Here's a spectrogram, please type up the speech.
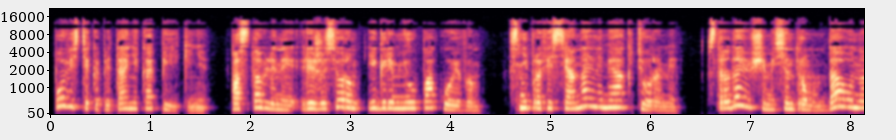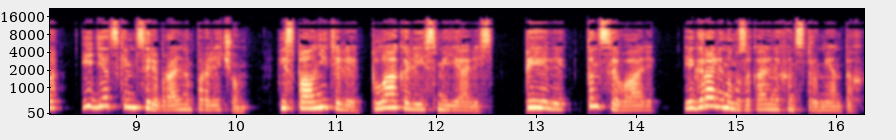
«Повести капитане Копейкине», поставленный режиссером Игорем Неупокоевым с непрофессиональными актерами, страдающими синдромом Дауна и детским церебральным параличом. Исполнители плакали и смеялись, пели, танцевали, играли на музыкальных инструментах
